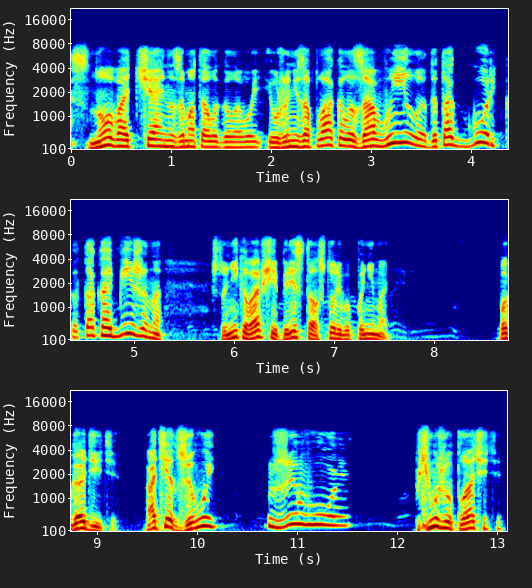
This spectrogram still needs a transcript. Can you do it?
снова отчаянно замотала головой и уже не заплакала, завыла, да так горько, так обижена, что Ника вообще перестал что-либо понимать. «Погодите, отец живой?» «Живой!» «Почему же вы плачете?»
